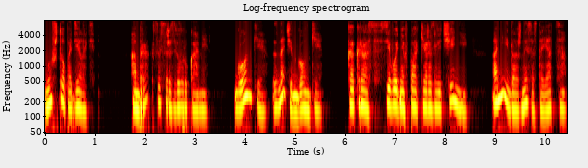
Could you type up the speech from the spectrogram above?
Ну что поделать? Абраксис развел руками. Гонки, значит гонки. Как раз сегодня в парке развлечений они и должны состояться.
